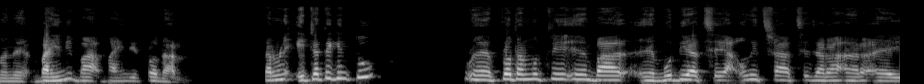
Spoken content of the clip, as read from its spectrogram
মানে বাহিনী বা বাহিনীর প্রধান। তার মানে এটাতে কিন্তু প্রধানমন্ত্রী বা মোদি আছে, অমিত শাহ আছে, যারা আর এই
